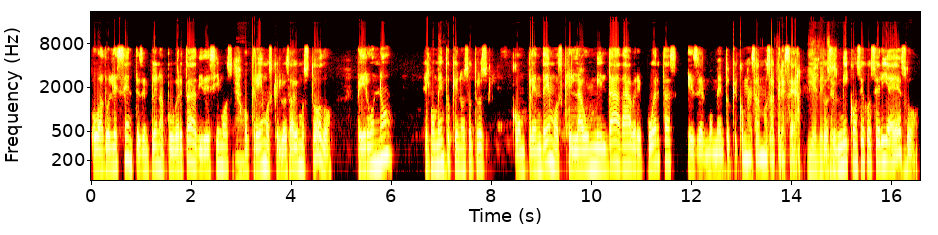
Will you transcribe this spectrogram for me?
o adolescentes en plena pubertad y decimos o creemos que lo sabemos todo, pero no. El momento que nosotros comprendemos que la humildad abre puertas es el momento que comenzamos a crecer. Entonces mi consejo sería eso,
